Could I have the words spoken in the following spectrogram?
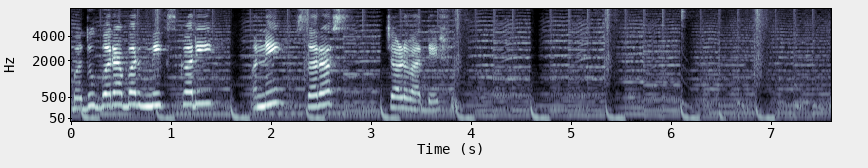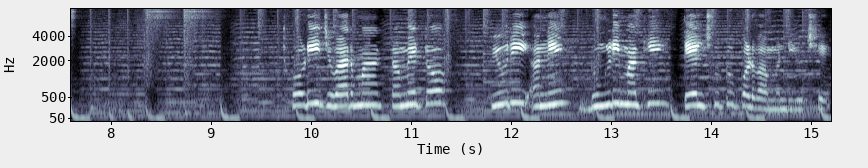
બધું બરાબર મિક્સ કરી અને સરસ ચડવા દેશું. થોડી જ વારમાં ટમેટો, પ્યુરી અને ડુંગળીમાંથી તેલ છૂટું પડવા માંડ્યું છે.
